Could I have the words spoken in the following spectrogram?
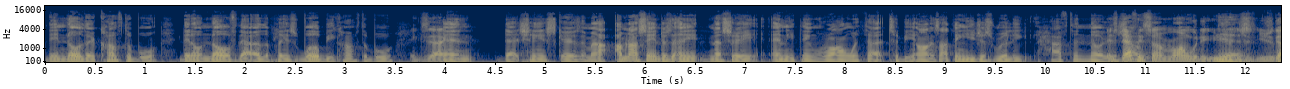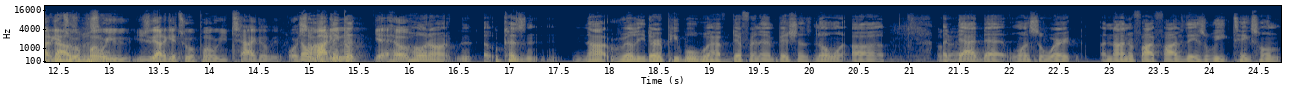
They know they're comfortable. They don't know if that other place will be comfortable. Exactly. And that change scares them. I, I'm not saying there's any necessarily anything wrong with that. To be honest, I think you just really have to know There's definitely something wrong with it. You, Yeah. just, you just got to get to a point where you you just got to get to a point where you tackle it or No, somebody you know it- get help. Hold on, because not really. There are people who have different ambitions. No one, uh, a dad that wants to work a nine to five, five days a week, takes home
